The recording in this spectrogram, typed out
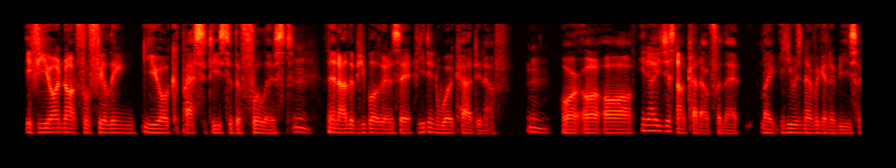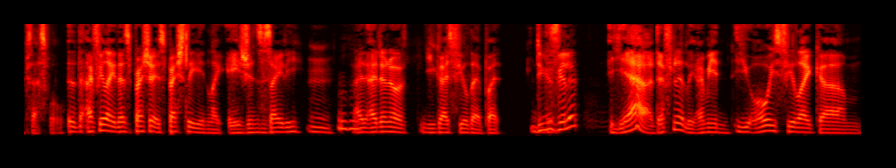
if you're not fulfilling your capacities to the fullest Mm. then other people are going to say you didn't work hard enough Mm. or, or or you know he's just not cut out for that like he was never going to be successful i feel like there's pressure especially in like asian society Mm. I, I don't know if you guys feel that but Do you feel it? Yeah definitely. I mean you always feel like um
